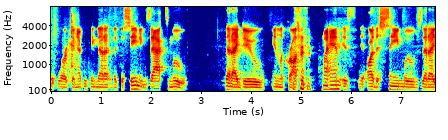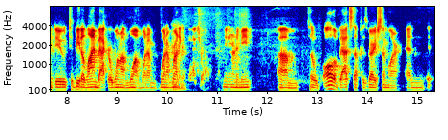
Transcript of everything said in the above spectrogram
Footwork and everything that I like the same exact move that I do in lacrosse with my hand is are the same moves that I do to beat a linebacker one on one when I'm when I'm running a pass route. You know what I mean? Um, so all of that stuff is very similar, and it,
